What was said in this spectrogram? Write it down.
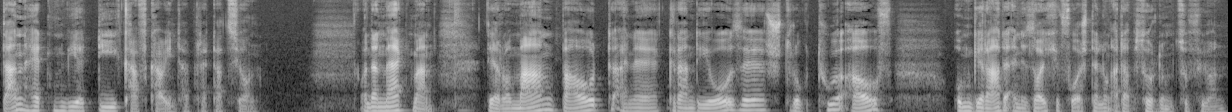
dann hätten wir die Kafka-Interpretation. Und dann merkt man, der Roman baut eine grandiose Struktur auf, um gerade eine solche Vorstellung ad absurdum zu führen.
